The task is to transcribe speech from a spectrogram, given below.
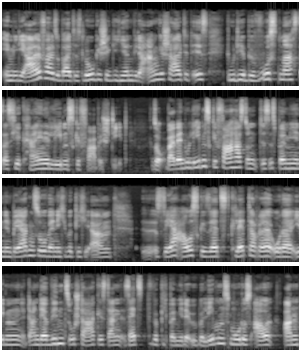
im Idealfall, sobald das logische Gehirn wieder angeschaltet ist, du dir bewusst machst, dass hier keine Lebensgefahr besteht. So, weil wenn du Lebensgefahr hast, und das ist bei mir in den Bergen so, wenn ich wirklich ähm, sehr ausgesetzt klettere oder eben dann der Wind so stark ist, dann setzt wirklich bei mir der Überlebensmodus an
